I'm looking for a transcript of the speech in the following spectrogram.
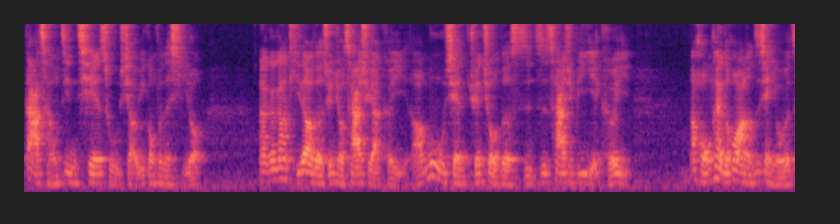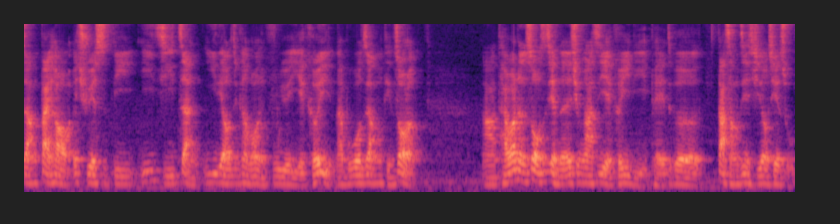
大肠镜切除小一公分的息肉。那刚刚提到的全球插曲啊可以，然后目前全球的实质插曲 B 也可以。那宏泰的话呢，之前有一张代号 HSD 一级站医疗健康保险附约也可以，那不过这张停售了。啊，台湾人寿之前的 HNRC 也可以理赔这个大肠镜息肉切除。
